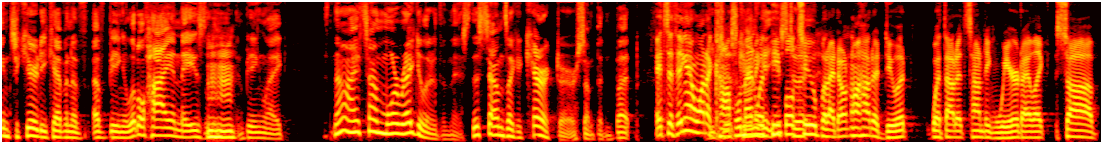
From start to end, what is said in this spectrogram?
insecurity, Kevin, of of being a little high and nasally Mhm. and being like, no, I sound more regular than this. This sounds like a character or something. But It's a thing I want to compliment with people to too, but I don't know how to do it without it sounding weird. I like saw a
